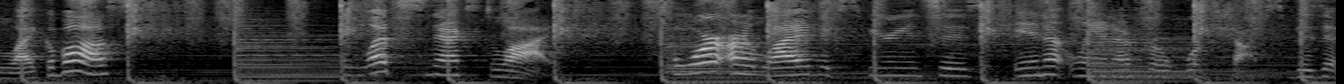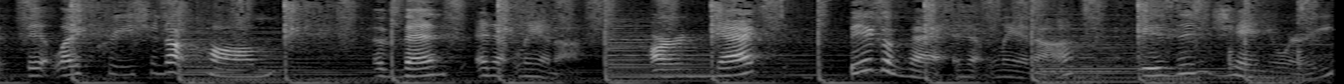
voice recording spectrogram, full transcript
like a boss. What's next live? For our live experiences in Atlanta for workshops, visit fitlifecreation.com events in Atlanta. Our next big event in Atlanta is in January,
